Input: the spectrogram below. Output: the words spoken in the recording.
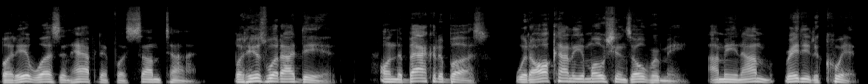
but it wasn't happening for some time. But here's what I did on the back of the bus with all kind of emotions over me. I mean, I'm ready to quit.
